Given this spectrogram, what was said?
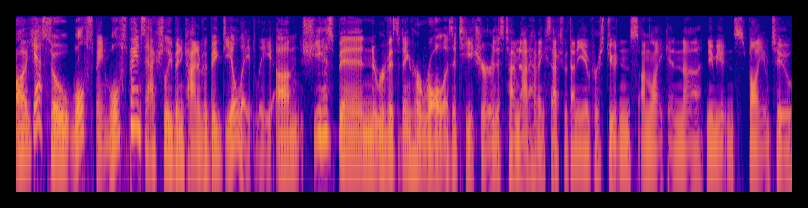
Uh, yeah, so Wolfsbane. Wolfsbane's actually been kind of a big deal lately. Um, she has been revisiting her role as a teacher, this time not having sex with any of her students, unlike in uh, New Mutants Volume 2.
